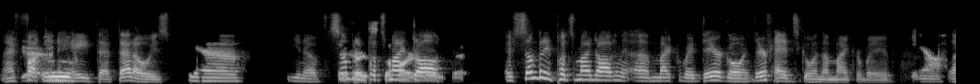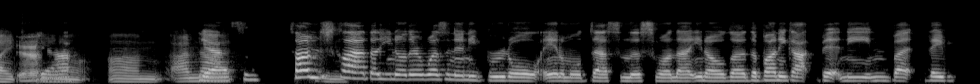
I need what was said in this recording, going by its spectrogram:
And I Yeah. fucking Ooh. hate that. That always, Yeah. you know, if somebody puts my dog, if somebody puts my dog in the uh, microwave, they're going, their heads go in the microwave. Yeah. Like, Yeah. you know, um, I'm not. Yeah. So, so I'm just Mm. glad that, you know, there wasn't any brutal animal deaths in this one that, you know, the, the bunny got bit and eaten, but they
